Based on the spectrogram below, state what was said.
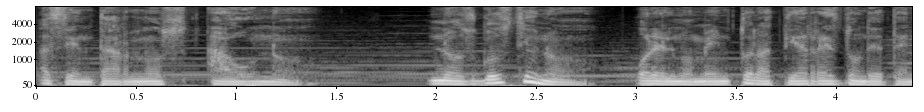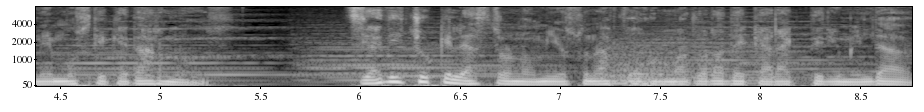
Asentarnos aún no. Nos guste o no, por el momento la Tierra es donde tenemos que quedarnos. Se ha dicho que la astronomía es una formadora de carácter y humildad.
